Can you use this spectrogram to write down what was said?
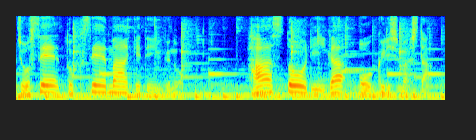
女性特性マーケティングのハーストーリーがお送りしました。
